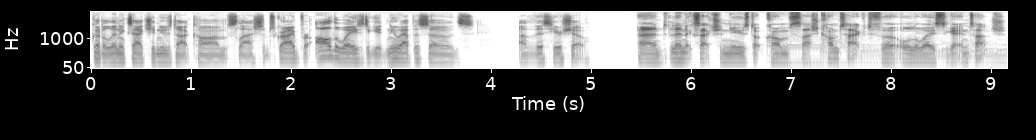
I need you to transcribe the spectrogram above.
Go to linuxactionnews.com slash subscribe for all the ways to get new episodes of this here show. And linuxactionnews.com slash contact for all the ways to get in touch.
